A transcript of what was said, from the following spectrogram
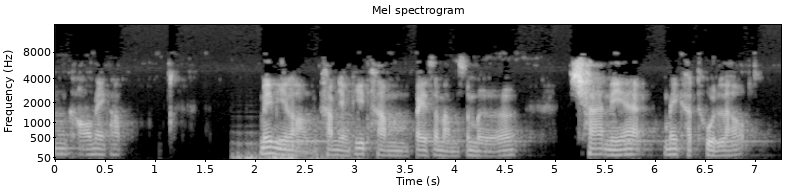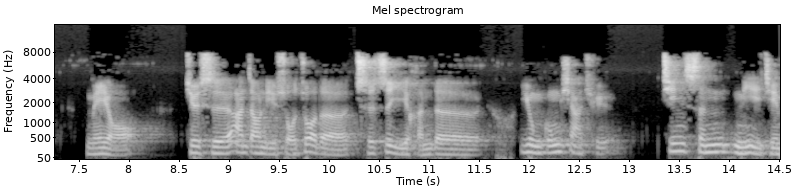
ำเขาไหมครับ ไม่มีหรอกทำอย่างที่ทำไปสม่ำเสมอ ชาตินี้ไม่ขาดทุนแล้ว没有 就是按照你所做的持之以恒的用功下去，今生你已经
